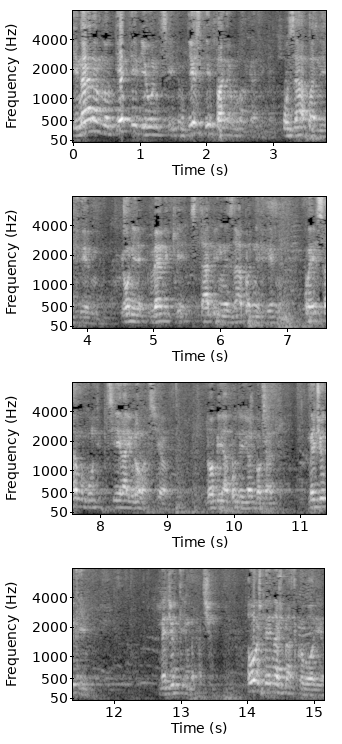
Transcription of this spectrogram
I naravno, gdje te dionice idu, gdje su te pare ulagane? U zapadne firme. I one velike, stabilne zapadne firme, koje samo multipliciraju novac, jel? Dobija, bude još bogati. Međutim, međutim, braću, ovo što je naš brat govorio,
